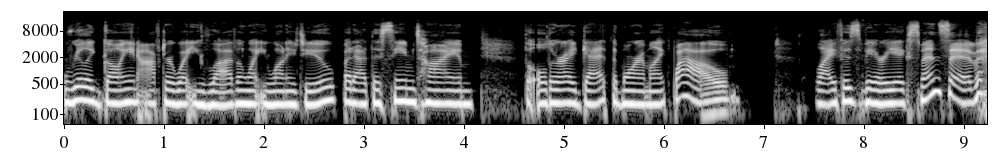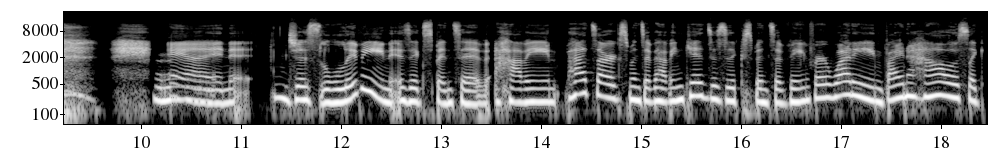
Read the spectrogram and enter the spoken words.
really going after what you love and what you want to do, but at the same time, the older I get, the more I'm like, wow, life is very expensive. Mm-hmm. and just living is expensive. Having pets are expensive. Having kids is expensive. Paying for a wedding, buying a house. Like,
